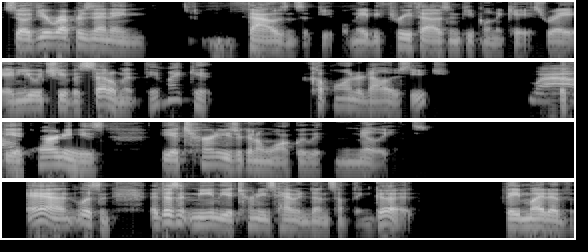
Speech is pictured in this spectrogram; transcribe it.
So if you're representing thousands of people, maybe 3,000 people in a case, right, and you achieve a settlement, they might get a couple hundred dollars each. Wow. But the attorneys, the attorneys are going to walk away with millions. And listen, that doesn't mean the attorneys haven't done something good. They might have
